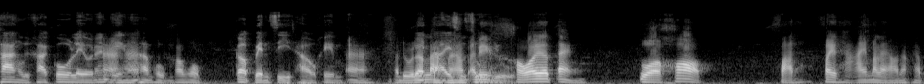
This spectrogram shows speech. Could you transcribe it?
ข้างหรือคาร์โก้เร็วนั่นเองนะครับผมครับผม ก็เป็นสีเทาเข้ม อ่า มาดูด้านหลังนะครับ มีไตรอันนี้อยู่ เขาก็จะแต่งตัวครอบ ฝาไฟท้ายมาแล้วนะครับ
